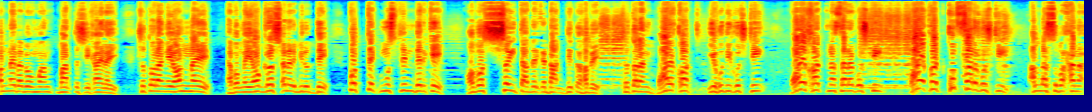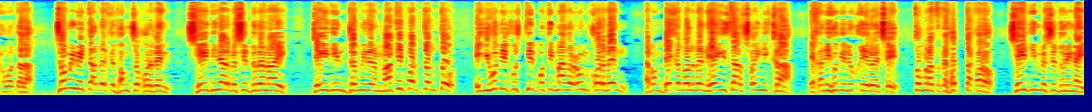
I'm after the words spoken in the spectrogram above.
অন্যায়ভাবে মারতে শিখায় নাই। সুতরাং এই অন্যায় এবং এই অগ্রসরের বিরুদ্ধে প্রত্যেক মুসলিমদেরকে অবশ্যই তাদেরকে ডাক দিতে হবে। সুতরাং বয়কট ইহুদি গোষ্ঠী, বয়কট নাসারা গোষ্ঠী, বয়কট কুফার গোষ্ঠী, আল্লাহ তাআলা জমিনে তাদেরকে ধ্বংস করবেন। সেই দিনের বেশি দূরে নয়, যেই দিন জমিনের মাটি পর্যন্ত এই ইহুদি গোষ্ঠীর প্রতি মালউন করবেন এবং ডেকে বলবেন, হে ইসার সৈনিকরা, এখানে ইহুদি লুকিয়ে রয়েছে, তোমরা তাকে হত্যা করো। সেই দিন বেশি দূরে নাই,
